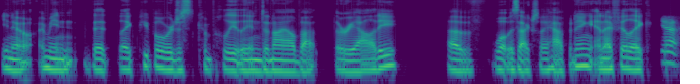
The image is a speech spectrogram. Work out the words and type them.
You know, I mean, that like people were just completely in denial about the reality of what was actually happening. And I feel like yeah.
